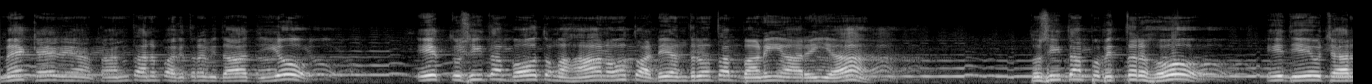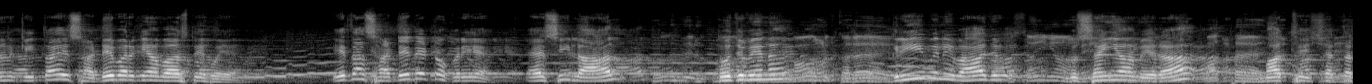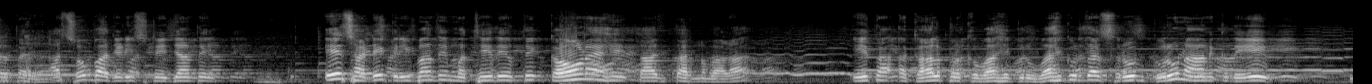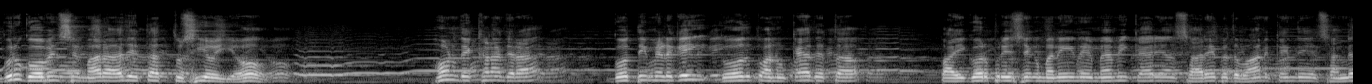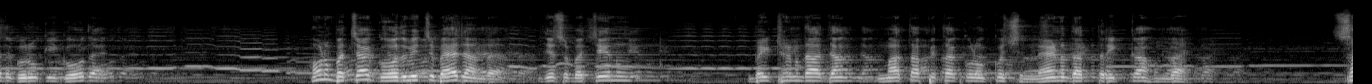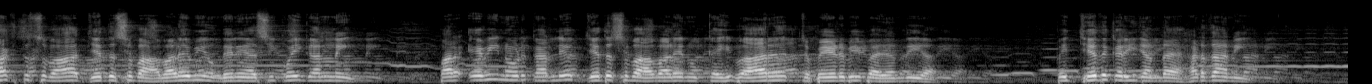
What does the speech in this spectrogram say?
ਮੈਂ ਕਹਿ ਰਿਹਾ ਧੰਨ ਧੰਨ ਭਗਤ ਰਵਿਦਾਸ ਜੀਓ ਇਹ ਤੁਸੀਂ ਤਾਂ ਬਹੁਤ ਮਹਾਨ ਹੋ ਤੁਹਾਡੇ ਅੰਦਰੋਂ ਤਾਂ ਬਾਣੀ ਆ ਰਹੀ ਆ। ਤੁਸੀਂ ਤਾਂ ਪਵਿੱਤਰ ਹੋ ਇਹ ਜੇ ਉਚਾਰਨ ਕੀਤਾ ਇਹ ਸਾਡੇ ਵਰਗਿਆਂ ਵਾਸਤੇ ਹੋਇਆ। ਇਹ ਤਾਂ ਸਾਡੇ ਤੇ ਟੁਕ ਰਿਹਾ ਐਸੀ ਲਾਲ ਤੁਝ ਬਿਨ ਗਰੀਬ ਨਿਵਾਜ ਸਈਆਂ ਗੁਸਈਆਂ ਮੇਰਾ ਮਾਥੇ ਛਤਰ ਤਰ ਆ ਸੋਭਾ ਜਿਹੜੀ ਸਟੇਜਾਂ ਤੇ ਇਹ ਸਾਡੇ ਗਰੀਬਾਂ ਦੇ ਮੱਥੇ ਦੇ ਉੱਤੇ ਕੌਣ ਹੈ ਇਹ ਤਾਜ ਧਰਨ ਵਾਲਾ? ਇਹ ਤਾਂ ਅਕਾਲ ਪੁਰਖ ਵਾਹਿਗੁਰੂ। ਵਾਹਿਗੁਰੂ ਦਾ ਸਰੂਪ ਗੁਰੂ ਨਾਨਕ ਦੇਵ। ਗੁਰੂ ਗੋਬਿੰਦ ਸਿੰਘ ਮਹਾਰਾਜ, ਇਹ ਤਾਂ ਤੁਸੀਂ ਹੋਈ ਹੋ। ਹੁਣ ਦੇਖਣਾ ਜਰਾ, ਗੋਦੀ ਮਿਲ ਗਈ, ਗੋਦ ਤੁਹਾਨੂੰ ਕਹਿ ਦਿੱਤਾ। ਭਾਈ ਗੁਰਪ੍ਰੀਤ ਸਿੰਘ ਮਨੀ ਨੇ, ਮੈਂ ਵੀ ਕਹਿ ਰਿਹਾ, ਸਾਰੇ ਵਿਦਵਾਨ ਕਹਿੰਦੇ ਸੰਗਤ ਗੁਰੂ ਕੀ ਗੋਦ ਹੈ। ਹੁਣ ਬੱਚਾ ਗੋਦ ਵਿੱਚ ਬਹਿ ਜਾਂਦਾ ਹੈ। ਜਿਸ ਬੱਚੇ ਨੂੰ ਬੈਠਣ ਦਾ ਜਾਂ ਮਾਤਾ ਪਿਤਾ ਕੋਲੋਂ ਕੁਝ ਲੈਣ ਦਾ ਤਰੀਕਾ ਹੁੰਦਾ ਹੈ ਸਖਤ ਸੁਭਾਅ ਜਿੱਦ ਸੁਭਾਅ ਵਾਲੇ ਵੀ ਹੁੰਦੇ ਨੇ ਐਸੀ ਕੋਈ ਗੱਲ ਨਹੀਂ। ਪਰ ਇਹ ਵੀ ਨੋਟ ਕਰ ਲਿਓ ਜਿੱਦ ਸੁਭਾਅ ਵਾਲੇ ਨੂੰ ਕਈ ਵਾਰ ਚਪੇੜ ਵੀ ਪੈ ਜਾਂਦੀ ਆ ਵੀ ਜਿੱਦ ਕਰੀ ਜਾਂਦਾ ਹੈ ਹਟਦਾ ਨਹੀਂ।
